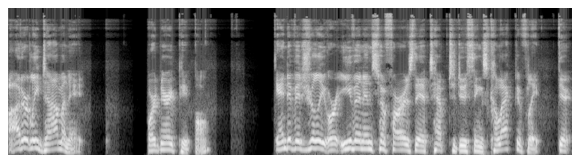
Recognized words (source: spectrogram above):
utterly dominate ordinary people, individually or even insofar as they attempt to do things collectively. They're,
